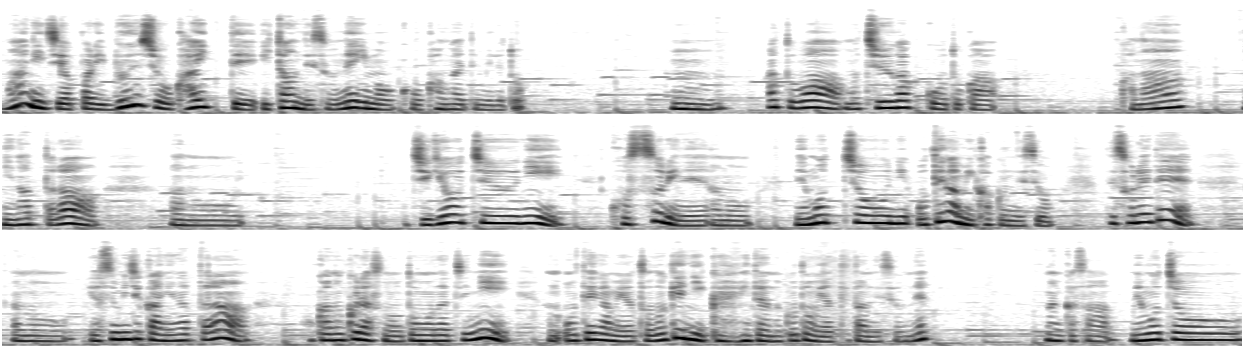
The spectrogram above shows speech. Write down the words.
毎日やっぱり文章を書いていたんですよね今こう考えてみると。うん。あとは、まあ、中学校とかかな？になったらあの授業中にこっそりねあのメモ帳にお手紙書くんですよ。でそれであの休み時間になったら他のクラスのお友達にあのお手紙を届けに行くみたいなこともやってたんですよね。なんかさメモ帳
